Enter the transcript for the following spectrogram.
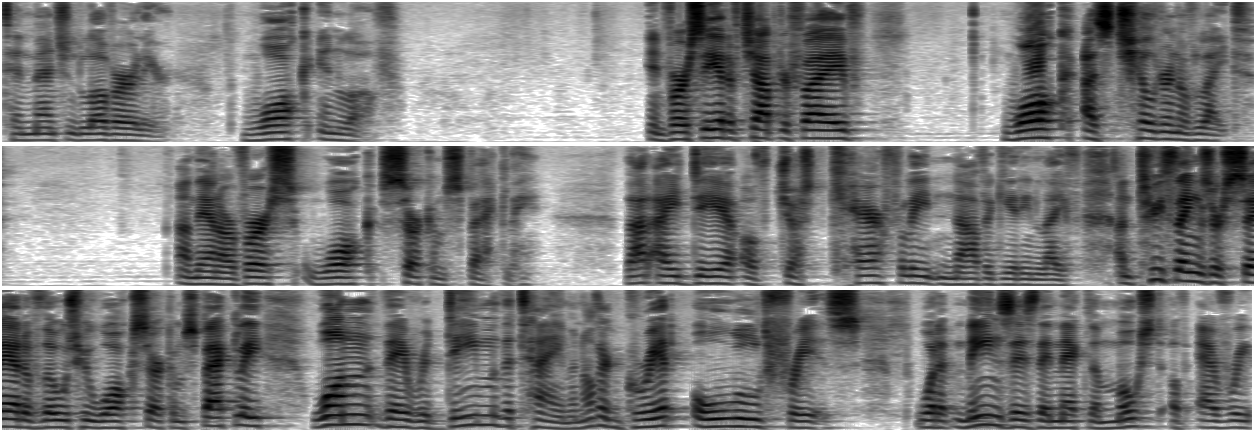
Tim mentioned love earlier walk in love. In verse 8 of chapter 5, walk as children of light. And then our verse, walk circumspectly. That idea of just carefully navigating life. And two things are said of those who walk circumspectly. One, they redeem the time. Another great old phrase. What it means is they make the most of every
